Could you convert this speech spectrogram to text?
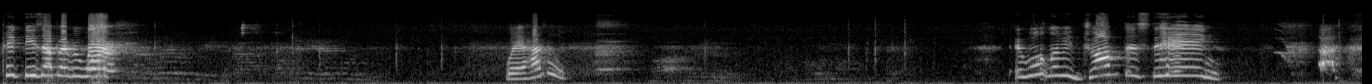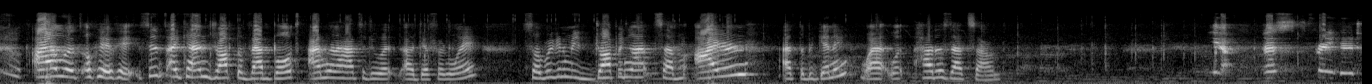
pick these up, everyone. Uh, Wait, how do? It won't let me drop this thing. Islands. Okay, okay. Since I can drop the vent bolts, I'm gonna have to do it a different way. So we're gonna be dropping out some iron at the beginning. What? What? How does that sound? yeah, that's pretty good.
